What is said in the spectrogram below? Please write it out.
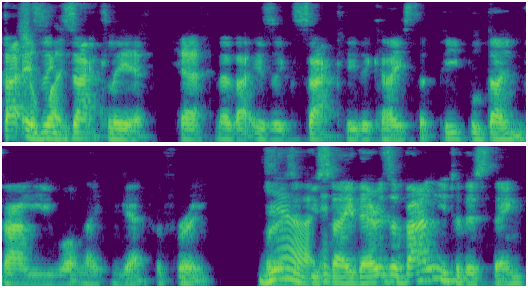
That so is like, exactly it. Yeah, no, that is exactly the case that people don't value what they can get for free. Whereas yeah, if you it, say there is a value to this thing,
